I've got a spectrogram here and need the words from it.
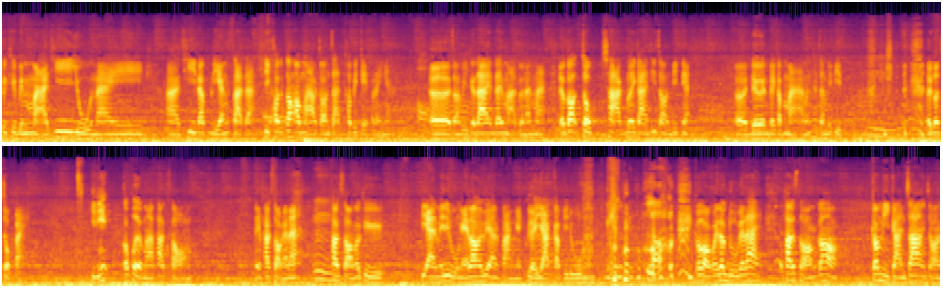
ก็คือเป็นหมาที่อยู่ในอ่า ที่รับเลี้ยงสัตว์อะที่เขาจะต้องเอาหมาจรจัดเข้าไปเก็บอะไรเงี้ยเออจอห์นวิกก็ได้ได้หมาตัวนั้นมา แล้วก็จบฉากด้วยการที่จอห์นวิกเนี่ยเออเดินไปกับหมามั้งถ้าจำไม่ผิดอืมแล้วก็จบไป ทีนี้ก็เปิดมาภาคสองในภาคสองอะนะอืมภาคสองก็คือพี่แอนไม่ได้ดูไงเล่าให้พี่แอนฟังไงเผื่ออยากกลับไปดูเหรอก็บอกไม่ต้องดูก็ได้ ภาคสองก็ก็มีการจ้างจอห์น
